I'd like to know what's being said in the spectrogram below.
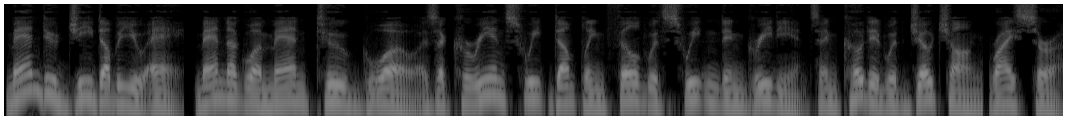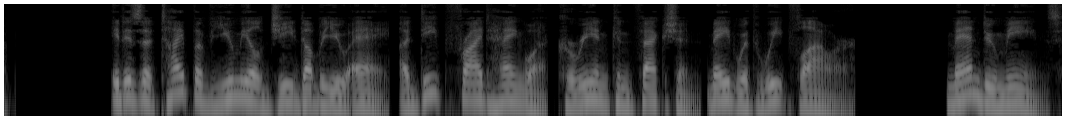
Mandu gwa, mandugwa man tu guo is a Korean sweet dumpling filled with sweetened ingredients and coated with jocheong rice syrup. It is a type of yumil gwa, a deep-fried hangwa Korean confection made with wheat flour. Mandu means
